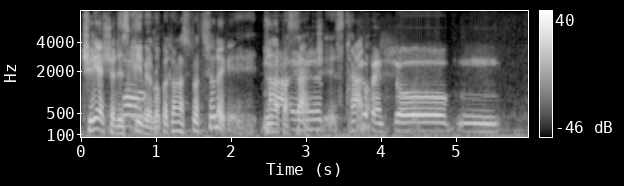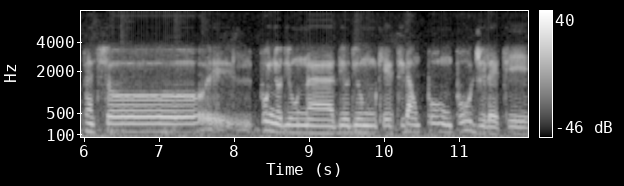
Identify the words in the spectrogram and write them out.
Ci riesci a descriverlo? Perché è una situazione che bisogna ma, passarci, eh, è strano. Io penso, penso il pugno di un, di, di un che ti dà un, un pugile, ti,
